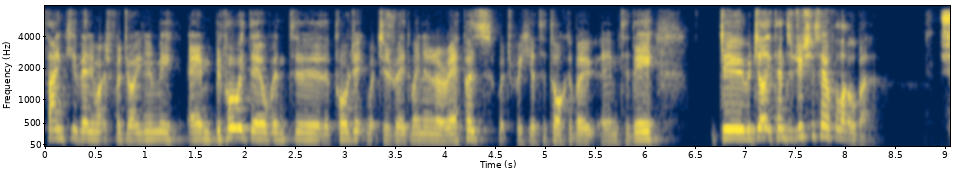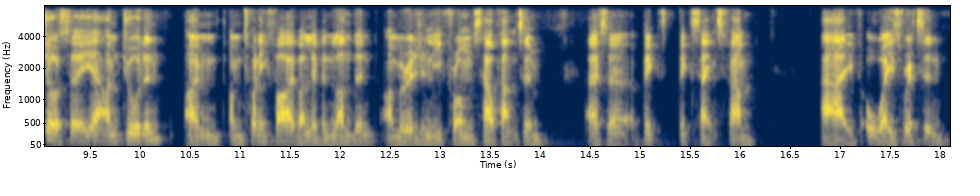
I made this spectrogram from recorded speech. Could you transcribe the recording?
thank you very much for joining me. Um, before we delve into the project, which is Red Wine and Arepas, which we're here to talk about um, today, do would you like to introduce yourself a little bit? Sure. So yeah, I'm Jordan. I'm I'm 25. I live in London. I'm originally from Southampton. As a, a big big Saints fan. I've always written.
